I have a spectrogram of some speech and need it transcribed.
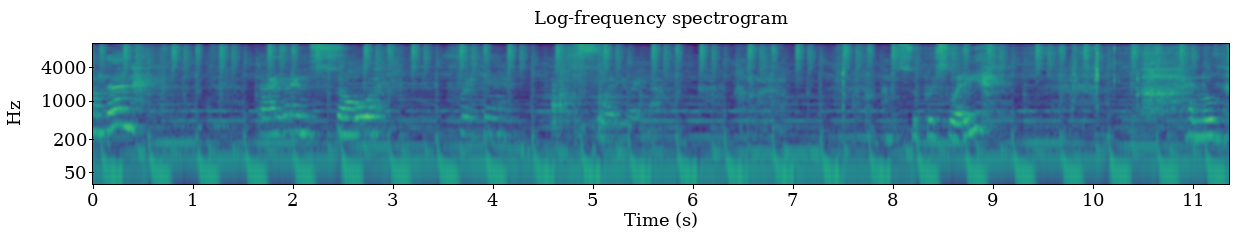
I'm done. Guys, I am so freaking sweaty right now. I'm super sweaty. I moved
